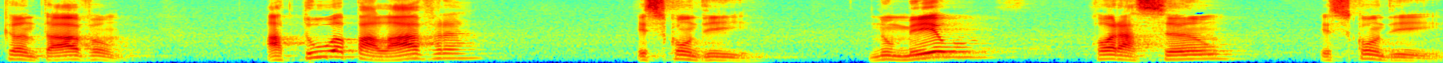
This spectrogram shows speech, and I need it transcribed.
cantavam a tua palavra escondi, no meu coração escondi,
